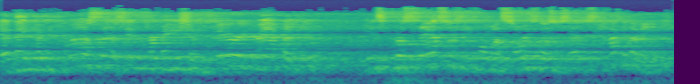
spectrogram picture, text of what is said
And they can process information very rapidly. E eles processam as informações nossos cérebros rapidamente.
